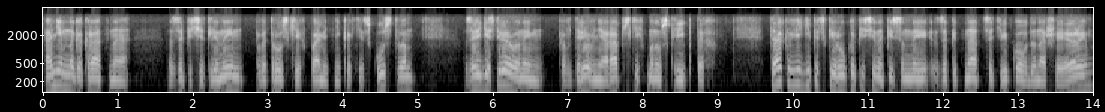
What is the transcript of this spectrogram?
Они многократно запечатлены в этрусских памятниках искусства, зарегистрированы в древнеарабских манускриптах, так в египетской рукописи, написанной за 15 веков до нашей эры,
